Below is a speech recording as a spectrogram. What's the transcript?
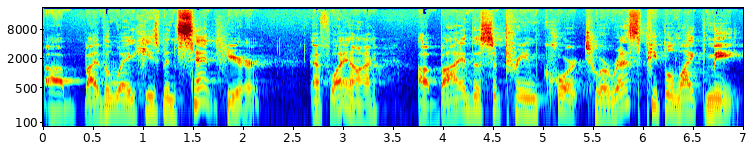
Uh, by the way, he's been sent here, FYI, uh, by the Supreme Court to arrest people like me.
